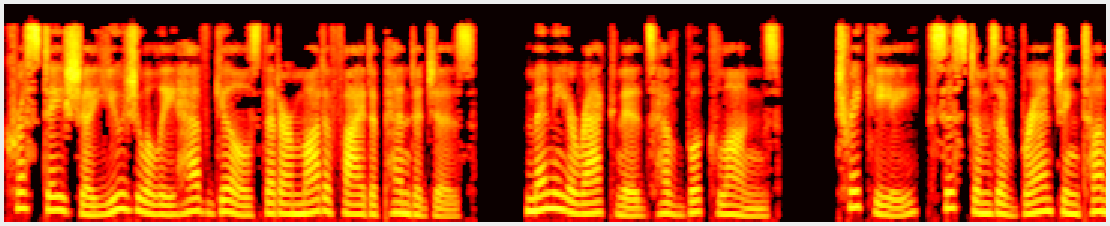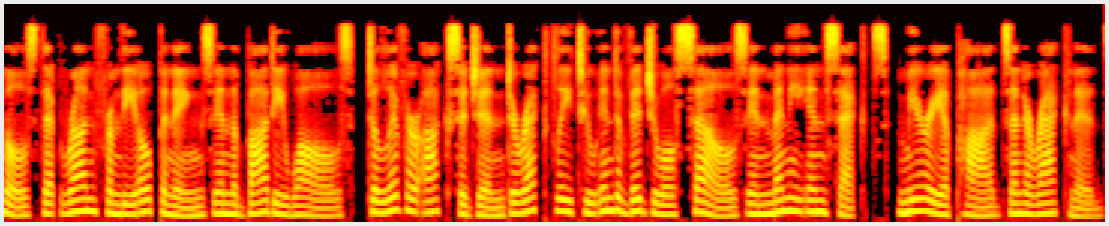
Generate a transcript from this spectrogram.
Crustacea usually have gills that are modified appendages. Many arachnids have book lungs. Tracheae, systems of branching tunnels that run from the openings in the body walls, deliver oxygen directly to individual cells in many insects, myriapods and arachnids.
